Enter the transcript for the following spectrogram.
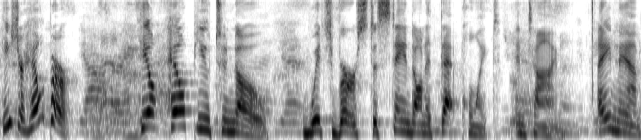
He's your helper. He'll help you to know which verse to stand on at that point in time. Amen.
